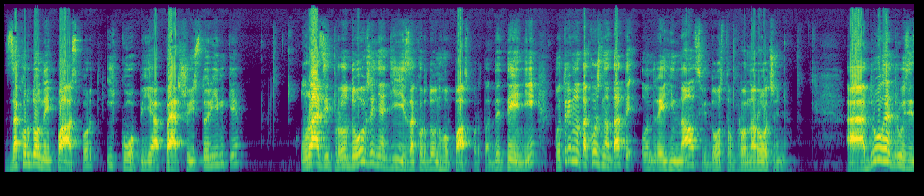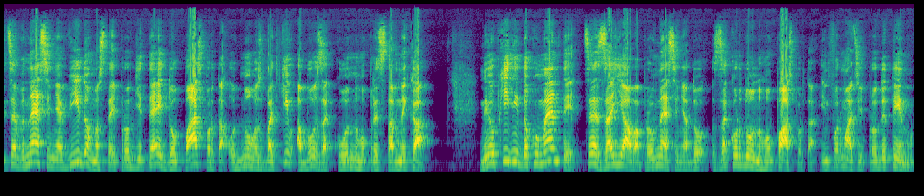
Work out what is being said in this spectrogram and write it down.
закордонний паспорт і копія першої сторінки. У разі продовження дії закордонного паспорта дитині потрібно також надати оригінал свідоцтва про народження. Е, Друге, друзі, це внесення відомостей про дітей до паспорта одного з батьків або законного представника. Необхідні документи це заява про внесення до закордонного паспорта інформації про дитину,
